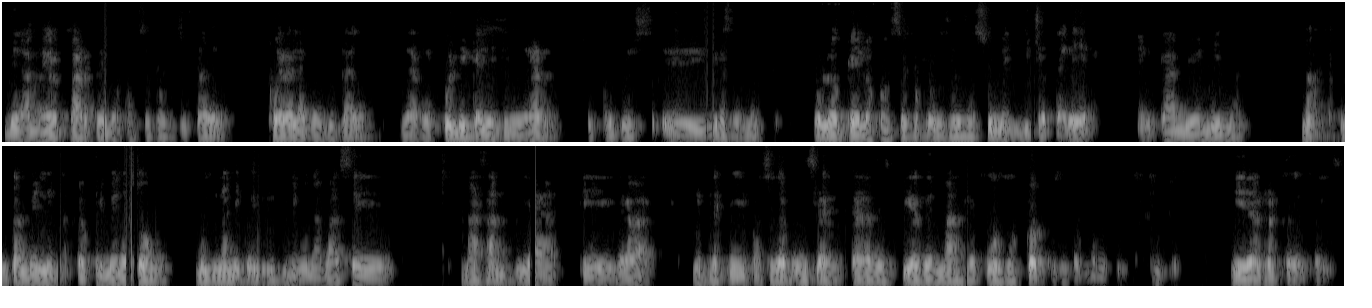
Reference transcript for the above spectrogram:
de la mayor parte de los consejos municipales fuera de la capital, la república y de generar sus propios eh, ingresos, ¿no? Por lo que los consejos provinciales asumen dicha tarea. En cambio en Lima, ¿no? En cambio en Lima, los primeros son muy dinámicos y tienen una base más amplia que grabar mientras que el Consejo Provincial cada vez pierde más recursos propios en términos de distritos y del resto del país.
